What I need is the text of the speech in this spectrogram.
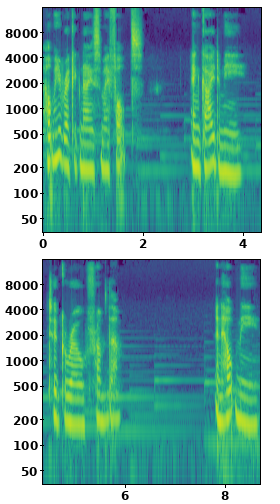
Help me recognize my faults and guide me to grow from them and help me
